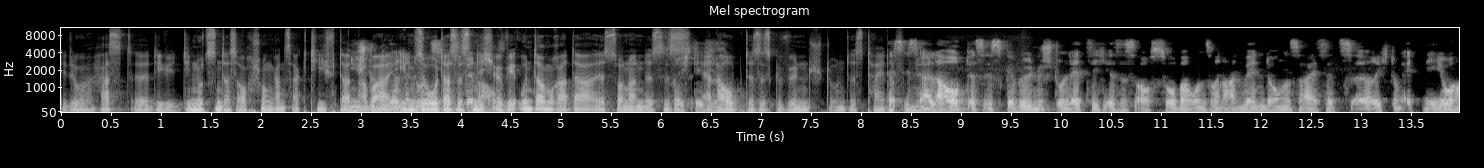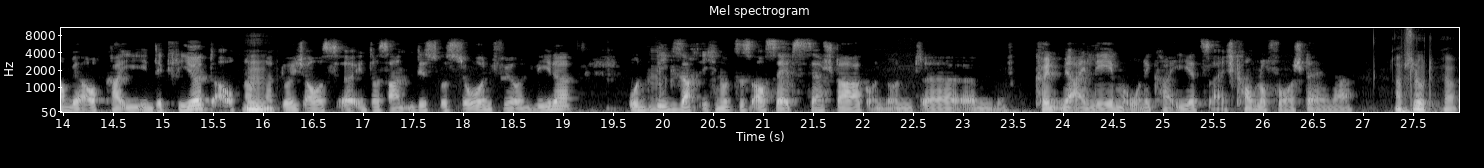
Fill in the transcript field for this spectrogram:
die du hast, äh, die, die nutzen das auch schon ganz aktiv dann, aber eben so, dass es nicht irgendwie unterm Radar ist, sondern es ist Richtig. erlaubt, es ist gewünscht und es teilt Es ist erlaubt, es ist gewünscht und letztlich ist es auch so bei unseren Anwendungen, sei es jetzt äh, Richtung Ethneo, haben wir auch KI integriert, auch nach mhm. einer durchaus interessanten Diskussion für und wieder. Und wie gesagt, ich nutze es auch selbst sehr stark und, und äh, ähm, könnte mir ein Leben ohne KI jetzt eigentlich kaum noch vorstellen. Ja. Absolut, ja,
